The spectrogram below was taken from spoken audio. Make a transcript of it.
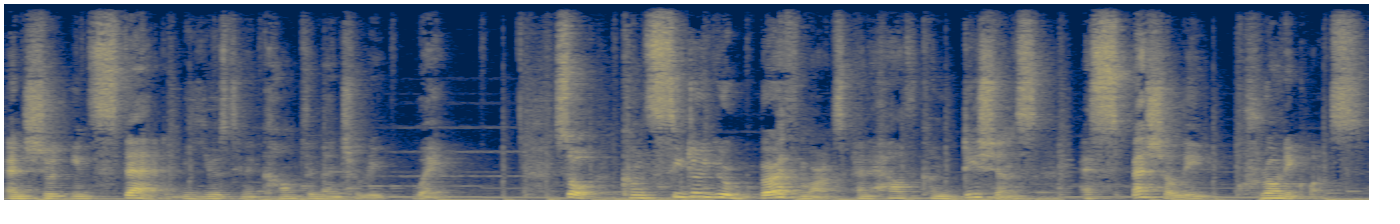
and should instead be used in a complementary way. So consider your birthmarks and health conditions, especially chronic ones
